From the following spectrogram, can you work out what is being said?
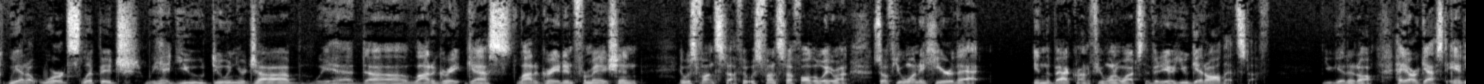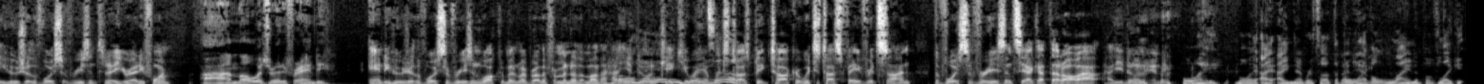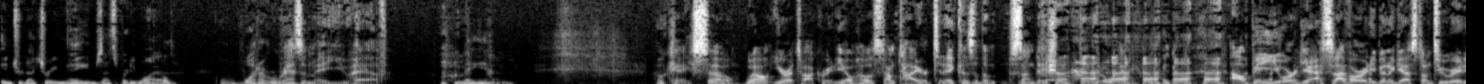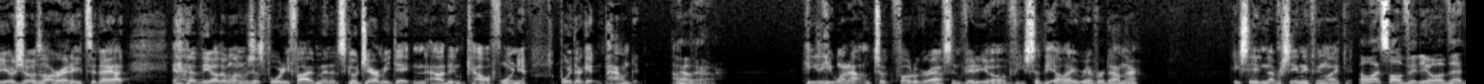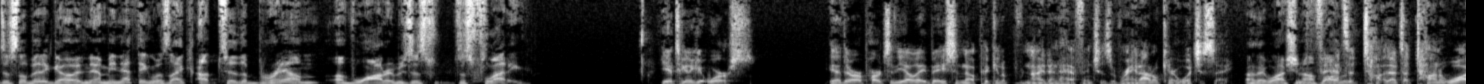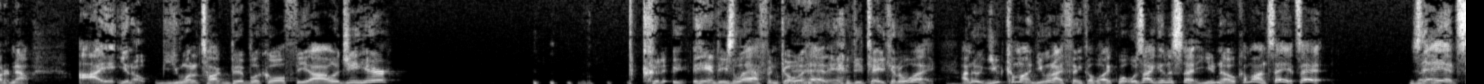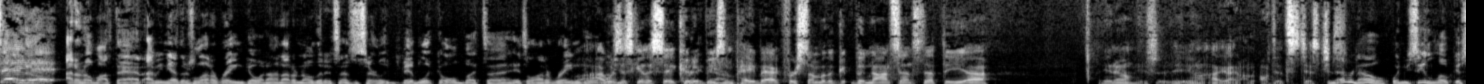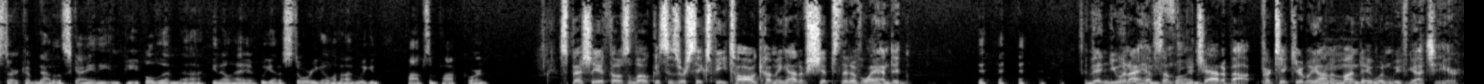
we had a word slippage. We had you doing your job. We had uh, a lot of great guests, a lot of great information. It was fun stuff. It was fun stuff all the way around. So if you want to hear that in the background, if you want to watch the video, you get all that stuff. You get it all. Hey, our guest, Andy Hooser, the voice of reason today. You ready for him? I'm always ready for Andy. Andy Hooser, the voice of reason. Welcome in, my brother from another mother. How you Oh, doing? hey, KQAM, Wichita's up? big talker, Wichita's favorite son, the voice of reason. See, I got that all out. How you doing, Andy? Boy, boy, I, I never thought that I'd have a lineup of like introductory names. That's pretty wild. what a resume you have. Man. Okay, so, well, you're a talk radio host. I'm tired today because of the Sunday show. Take it away. I'll be your guest. I've already been a guest on two radio shows already today. I, the other one was just 45 minutes ago. Jeremy Dayton out in California. Boy, they're getting pounded out Yeah, they there. are. He, he went out and took photographs and video of, he said, the LA River down there. He said he'd never seen anything like it. Oh, I saw a video of that just a little bit ago, and I mean that thing was like up to the brim of water. It was just just flooding. Yeah, it's going to get worse. Yeah, there are parts of the LA basin now picking up nine and a half inches of rain. I don't care what you say. Are they washing off all That's the? a ton, that's a ton of water. Now, I you know you want to talk biblical theology here? Could Andy's laughing? Go ahead, Andy. Take it away. I know you. Come on, you and I think alike. What was I going to say? You know. Come on, say it. Say it. Say it. Say it. I don't know about that. I mean, yeah, there's a lot of rain going on. I don't know that it's necessarily biblical, but uh, it's a lot of rain going on. I was just going to say, could it be now. some payback for some of the the nonsense that the, uh, you know, you know, I, I don't know. It's just, You never know. When you see locusts start coming out of the sky and eating people, then, uh, you know, hey, if we got a story going on, we can pop some popcorn. especially if those locusts are six feet tall coming out of ships that have landed. then you and I have something fun. to chat about, particularly on a Monday when we've got you here.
